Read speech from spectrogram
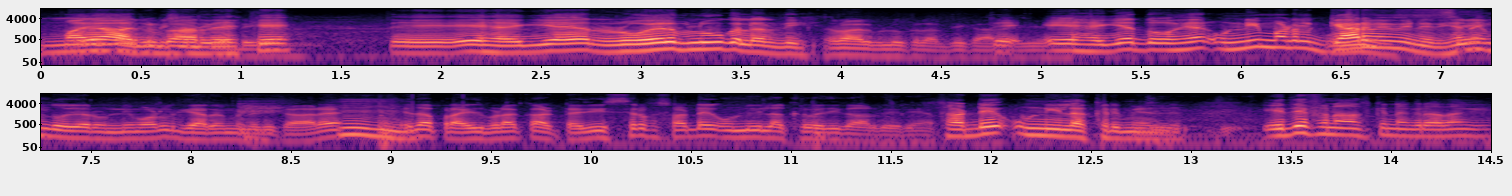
ਮਜ਼ਾ ਆ ਜੂ ਕਾਰ ਦੇਖ ਕੇ। ਤੇ ਇਹ ਹੈਗੀ ਆ ਰਾਇਲ ਬਲੂ ਕਲਰ ਦੀ। ਰਾਇਲ ਬਲੂ ਕਲਰ ਦੀ ਕਾਰ ਹੈ ਤੇ ਇਹ ਹੈਗੀ ਆ 2019 ਮਾਡਲ 11ਵੇਂ ਮਹੀਨੇ ਦੀ ਹੈ ਸੇਮ 2019 ਮਾਡਲ 11ਵੇਂ ਮਹੀਨੇ ਦੀ ਕਾਰ ਹੈ। ਇਹਦਾ ਪ੍ਰਾਈਸ ਬੜਾ ਘੱਟ ਹੈ ਜੀ। ਸਿਰਫ 19.5 ਲੱਖ ਰੁਪਏ ਦੀ ਕਾਰ ਦੇ ਰਹੇ ਹਾਂ। ਸਾਡੇ 19 ਲੱਖ ਰੁਪਏ ਦੀ। ਇਹਦੇ ਫਾਈਨਾਂਸ ਕਿੰਨਾ ਕਰਾ ਦਾਂਗੇ?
